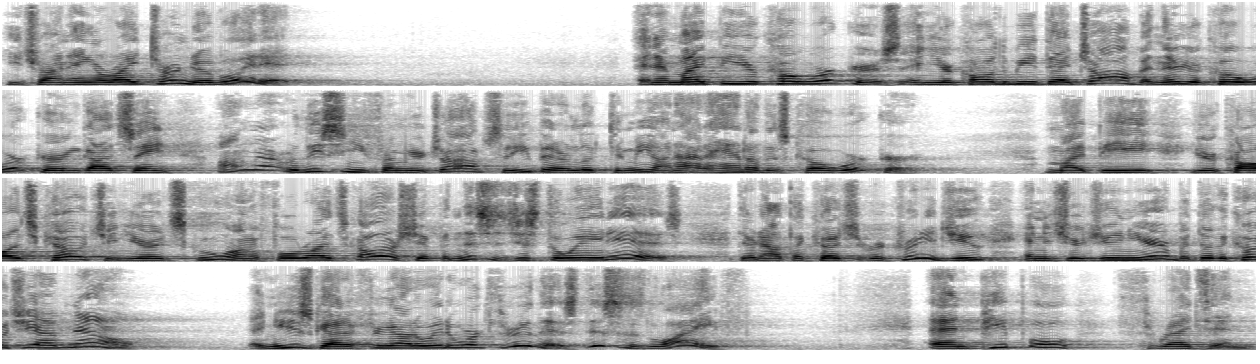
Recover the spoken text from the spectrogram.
You try and hang a right turn to avoid it. And it might be your coworkers, and you're called to be at that job, and they're your coworker, and God's saying, I'm not releasing you from your job, so you better look to me on how to handle this coworker. Might be your college coach, and you're at school on a full ride scholarship, and this is just the way it is. They're not the coach that recruited you, and it's your junior year, but they're the coach you have now. And you just got to figure out a way to work through this. This is life. And people threaten.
